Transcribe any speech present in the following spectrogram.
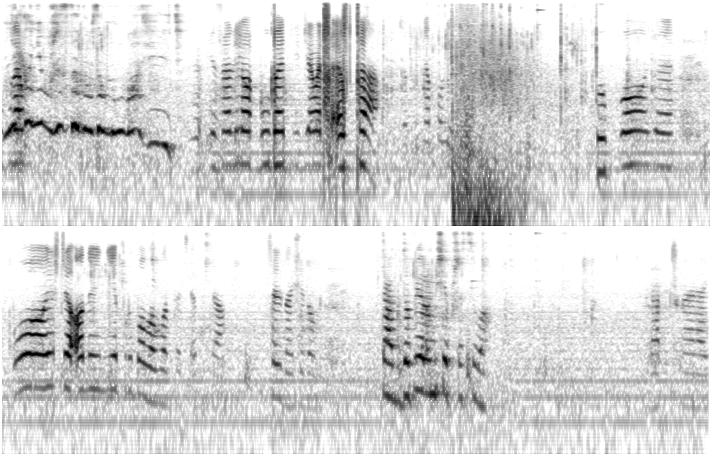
ogóle, Niech oni przestaną za mną łazić. jeżeli on mu będzie działać MK, zapomina powiedzieć. Bo, nie- bo jeszcze on nie próbował włączać MK. Przyznaj się do mnie. Tak, dopiero mi się przesyła. Raczej.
